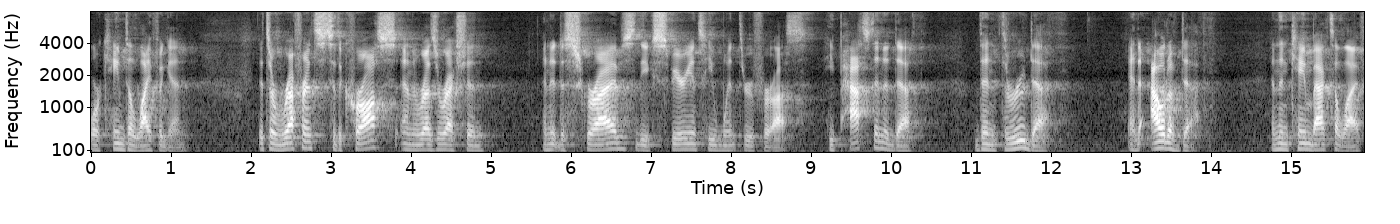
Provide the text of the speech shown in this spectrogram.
or came to life again. It's a reference to the cross and the resurrection, and it describes the experience he went through for us. He passed into death, then through death, and out of death, and then came back to life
